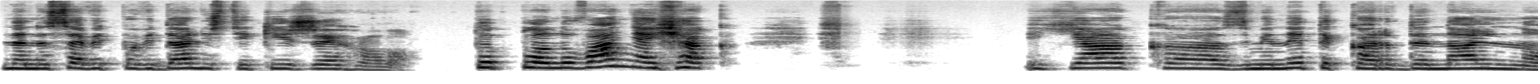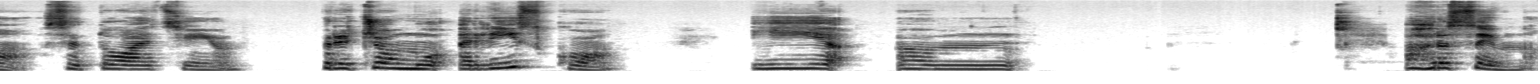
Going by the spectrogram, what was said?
не несе відповідальність, який жигало. Тут планування, як, як е, змінити кардинально ситуацію. Причому різко і ем, агресивно.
